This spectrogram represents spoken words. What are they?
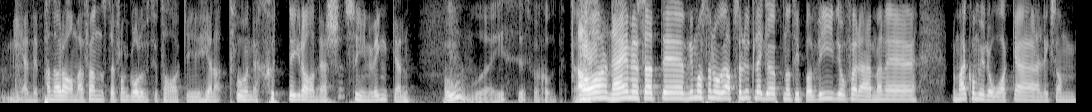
med panoramafönster från golv till tak i hela 270 graders synvinkel. Oh, gisses vad coolt. Ja, nej men så att eh, vi måste nog absolut lägga upp någon typ av video för det här men eh, de här kommer ju då åka liksom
